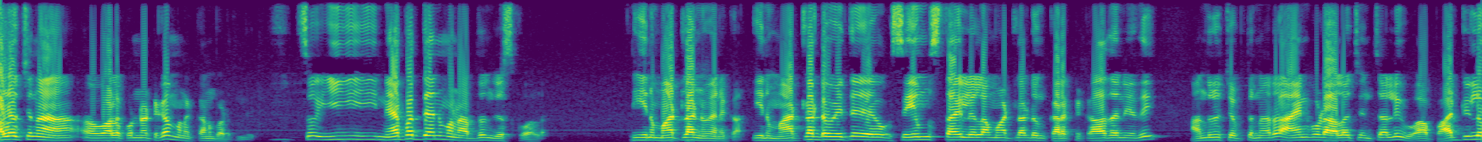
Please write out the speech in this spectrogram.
ఆలోచన వాళ్ళకున్నట్టుగా వాళ్ళకు ఉన్నట్టుగా మనకు కనబడుతుంది. సో ఈ నేపథ్యాన్ని మనం అర్థం చేసుకోవాలి. ఈయన మాట్లాడిన వెనక. ఈయన మాట్లాడడం అయితే ఒక సీఎం స్థాయిలో ఇలా మాట్లాడడం కరెక్ట్ కాదనేది అందరూ చెప్తున్నారు. ఆయన కూడా ఆలోచించాలి. ఆ పార్టీలో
